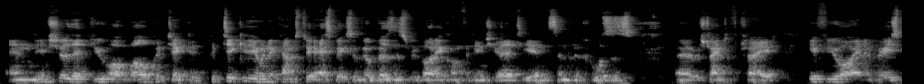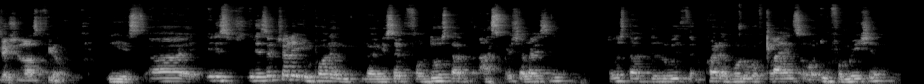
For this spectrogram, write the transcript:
and ensure that you are well protected, particularly when it comes to aspects of your business regarding confidentiality and similar clauses, uh, restraint of trade, if you are in a very specialized field. Yes, uh, it is. It is actually important, like you said, for those that are specializing, those that deal with quite a volume of clients or information,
